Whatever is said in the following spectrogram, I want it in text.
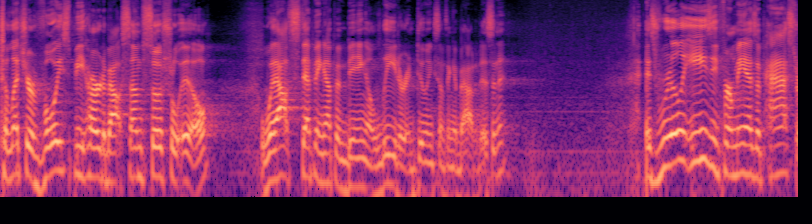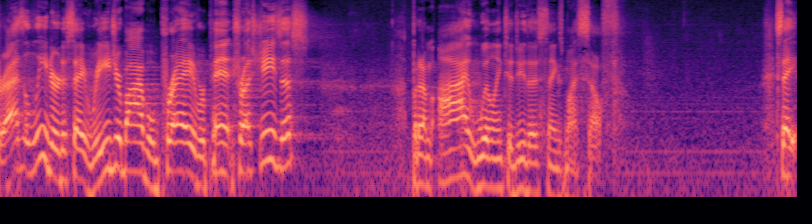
to let your voice be heard about some social ill without stepping up and being a leader and doing something about it, isn't it? It's really easy for me as a pastor, as a leader, to say, read your Bible, pray, repent, trust Jesus. But am I willing to do those things myself? Say,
